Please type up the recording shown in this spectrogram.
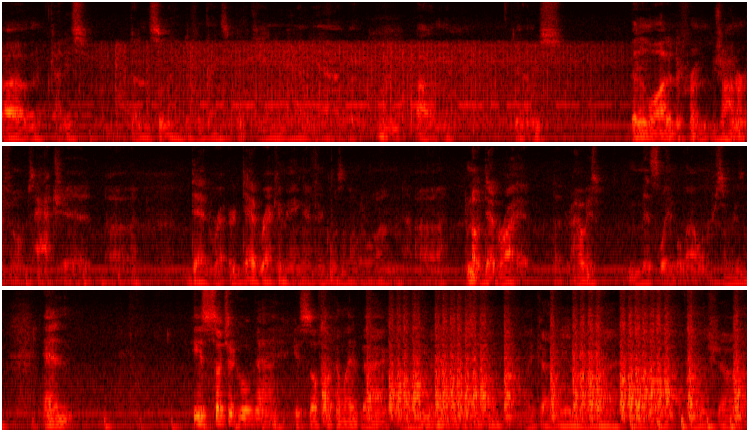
Um, God, he's done so many different things. Big Candyman, yeah, but um, you know, he's been in a lot of different genre films. Hatchet, uh, Dead Re- or Dead Reckoning, I think was another one. Uh, no, Dead Riot. I always mislabel that one for some reason. And he's such a cool guy. He's so fucking laid back. Even him, like uh, me and Mariah on the show.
